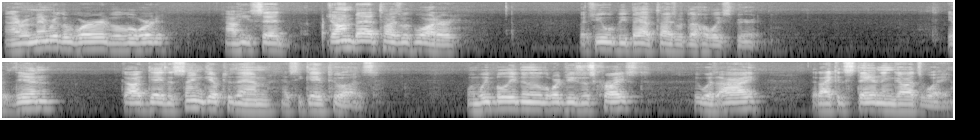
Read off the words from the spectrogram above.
And I remember the word of the Lord, how he said, John baptized with water, but you will be baptized with the Holy Spirit. If then God gave the same gift to them as he gave to us, when we believed in the Lord Jesus Christ, who was I, that I could stand in God's way.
